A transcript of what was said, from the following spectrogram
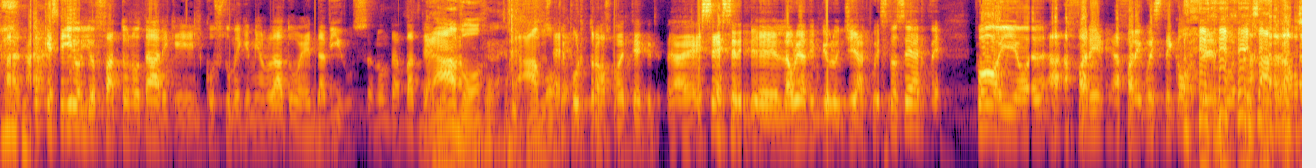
Anche se io gli ho fatto notare che il costume che mi hanno dato è da virus, non da batterio. Bravo, bravo. Eh, purtroppo, eh, ess- essere eh, laureato in biologia a questo serve. Poi a, fare, a fare queste cose. esatto,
